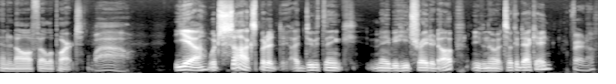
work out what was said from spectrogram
and it all fell apart. wow. Yeah, which sucks. But it, I do think maybe he traded up, even though it took a decade. Fair enough.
